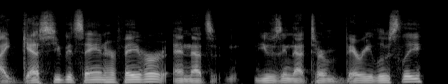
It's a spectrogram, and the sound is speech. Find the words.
I guess you could say, in her favor, and that's using that term very loosely,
